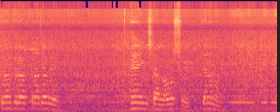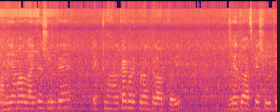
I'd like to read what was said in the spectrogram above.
কোরআন তেলাওয়াত করা যাবে? হ্যাঁ ইনশাআল্লাহ, অবশ্যই। কেন নয় আমি আমার লাইফের শুরুতে একটু হালকা করে কোরআন তেলাওয়াত করি। যেহেতু আজকে শুরুতে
